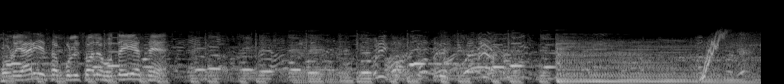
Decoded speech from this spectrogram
छोड़ो यार ये सब पुलिस वाले होते ही ऐसे हैं। Oh, my God.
